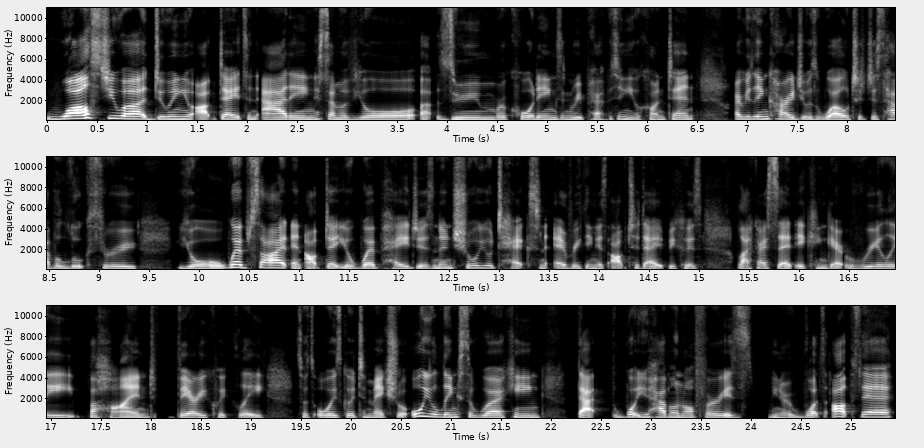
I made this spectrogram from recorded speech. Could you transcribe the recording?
Whilst you are doing your updates and adding some of your uh, Zoom recordings and repurposing your content, I really encourage you as well to just have a look through your website and update your web pages and ensure your text and everything is up to date because like I said, it can get really behind very quickly. So it's always good to make sure all your links are working, that what you have on offer is, you know, what's up there,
